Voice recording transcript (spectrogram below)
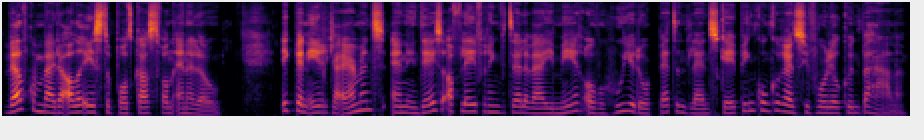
Welkom bij de allereerste podcast van NLO. Ik ben Erika Ermens en in deze aflevering vertellen wij je meer over hoe je door patent landscaping concurrentievoordeel kunt behalen.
